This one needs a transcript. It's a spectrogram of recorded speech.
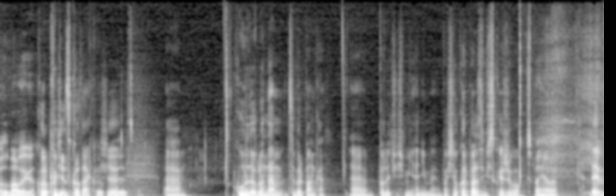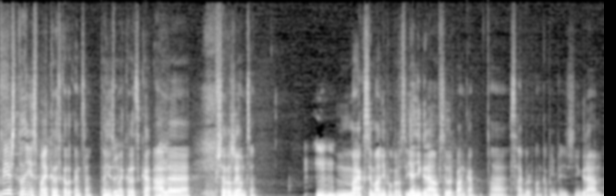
Od małego. Korpo dziecko, tak. Korpo Się, dziecko. kurde, oglądam Cyberpunka. E, poleciłeś mi anime. Właśnie o korporacji mi się skojarzyło. Wspaniałe. E, wiesz, to nie jest moja kreska do końca. To nie jest moja kreska, ale przerażające. Mhm. Maksymalnie po prostu. Ja nie grałem w Cyberpunka. E, Cyberpunka, powinien powiedzieć. Nie grałem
